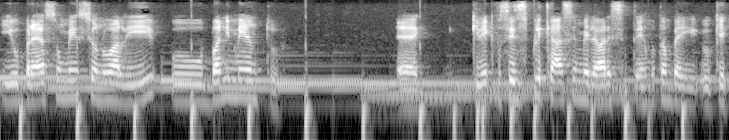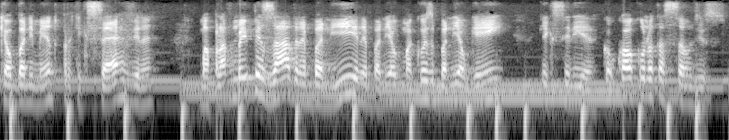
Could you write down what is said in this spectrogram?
e o Bresson mencionou ali o banimento. É, queria que vocês explicassem melhor esse termo também. O que, que é o banimento, para que, que serve, né? Uma palavra meio pesada, né? Banir, né? Banir alguma coisa, banir alguém. O que, que seria? Qual, qual a conotação disso?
